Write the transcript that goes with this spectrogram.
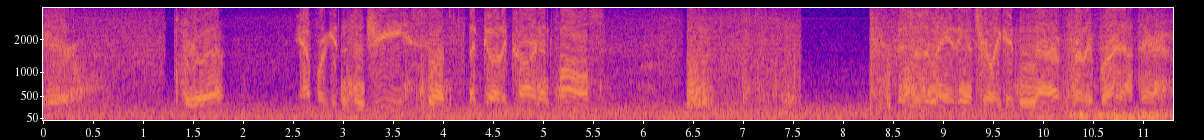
here. Look at that. Yep, we're getting some G. Let's let go of the car and it falls. This is amazing. It's really getting uh, really bright out there.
